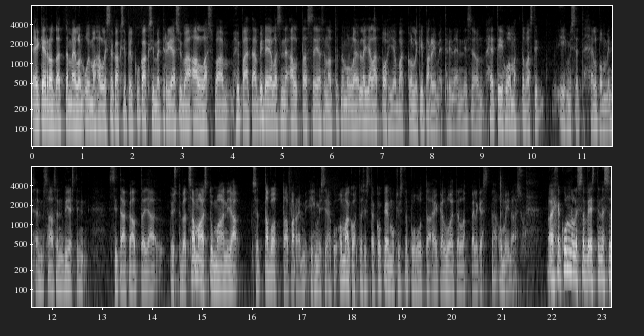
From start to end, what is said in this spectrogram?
ei kerrota, että meillä on uimahallissa 2,2 metriä syvä allas, vaan hypätään videolla sinne altaassa ja sanotaan, että no, mulla ei ole jalat pohjaa, vaikka olikin parimetrinen, niin se on heti huomattavasti ihmiset helpommin sen, saa sen viestin sitä kautta ja pystyvät samaistumaan ja se tavoittaa paremmin ihmisiä, kun omakohtaisista kokemuksista puhutaan eikä luetella pelkästään ominaisuuksia. No ehkä kunnallisessa viestinnässä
